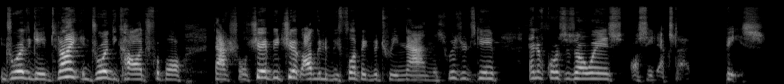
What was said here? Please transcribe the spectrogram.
Enjoy the game tonight. Enjoy the college football national championship. I'm going to be flipping between that and this Wizards game. And of course, as always, I'll see you next time. Peace.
